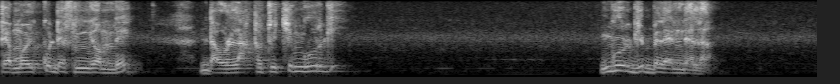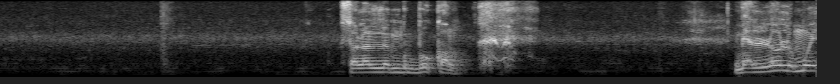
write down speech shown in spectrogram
te mooy ku def njombe daw làqatu ci nguur gi nguur gi blende la solo la mbubbu koŋ mais loolu mooy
